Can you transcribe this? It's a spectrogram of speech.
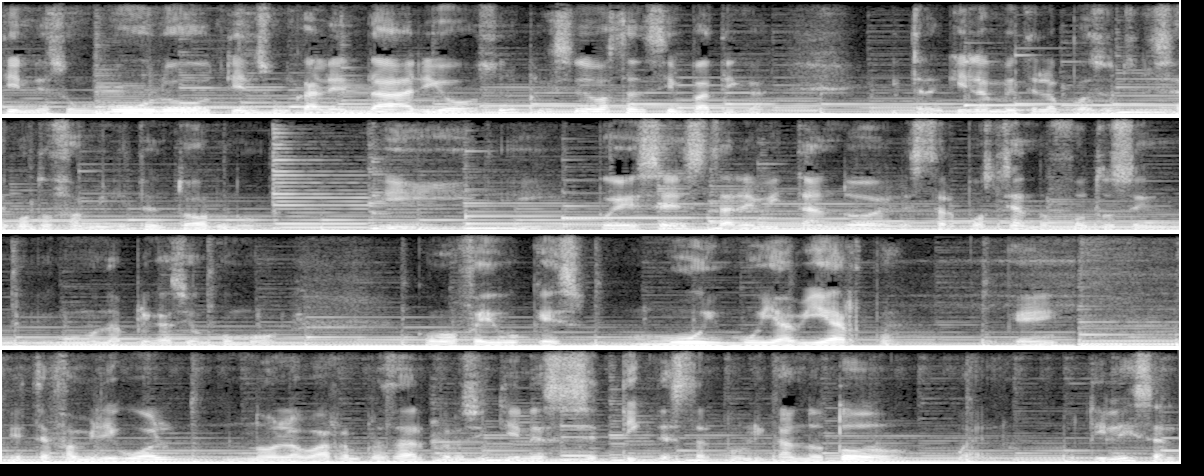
tienes un muro, tienes un calendario, es una aplicación bastante simpática tranquilamente lo puedes utilizar con tu familia y tu entorno. Y, puedes estar evitando el estar posteando fotos en, una aplicación como, como Facebook que es muy, muy abierta. ¿okay? Este Family Wall no lo va a reemplazar, pero si tienes ese tic de estar publicando todo, bueno, utilízala.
